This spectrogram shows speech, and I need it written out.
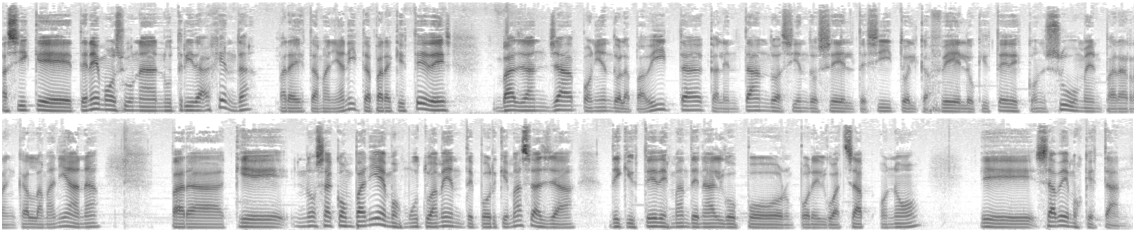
Así que tenemos una nutrida agenda para esta mañanita, para que ustedes vayan ya poniendo la pavita, calentando, haciéndose el tecito, el café, lo que ustedes consumen para arrancar la mañana, para que nos acompañemos mutuamente, porque más allá de que ustedes manden algo por, por el WhatsApp o no, eh, sabemos que están,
